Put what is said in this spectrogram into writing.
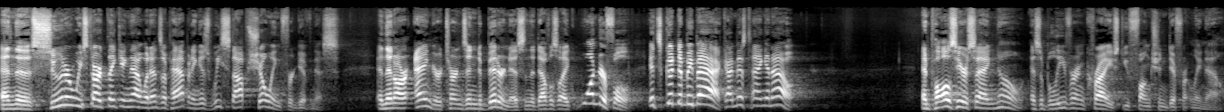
And the sooner we start thinking that, what ends up happening is we stop showing forgiveness. And then our anger turns into bitterness, and the devil's like, Wonderful, it's good to be back. I missed hanging out. And Paul's here saying, No, as a believer in Christ, you function differently now.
